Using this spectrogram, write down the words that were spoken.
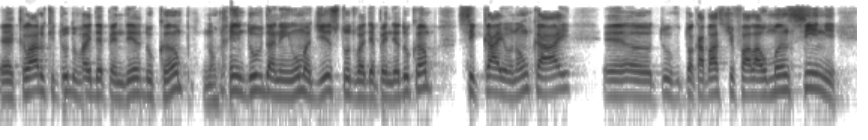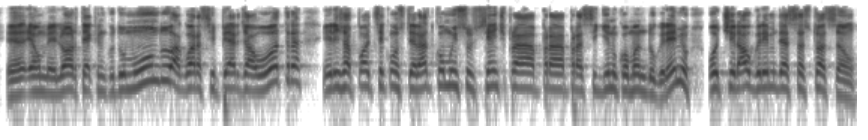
É claro que tudo vai depender do campo, não tem dúvida nenhuma disso, tudo vai depender do campo, se cai ou não cai é, tu, tu, acabaste de falar, o Mancini é, é, o melhor técnico do mundo, agora se perde a outra, ele já pode ser considerado como insuficiente para seguir no comando do Grêmio ou tirar o Grêmio dessa situação.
